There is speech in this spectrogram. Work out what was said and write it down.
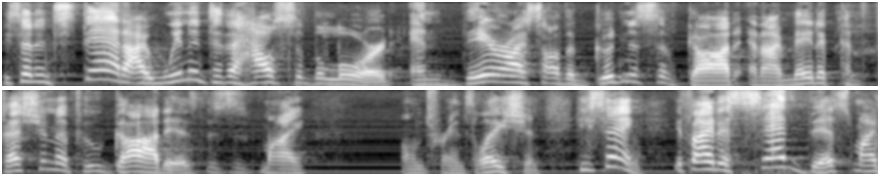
He said, Instead, I went into the house of the Lord, and there I saw the goodness of God, and I made a confession of who God is. This is my own translation. He's saying, If I'd have said this, my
